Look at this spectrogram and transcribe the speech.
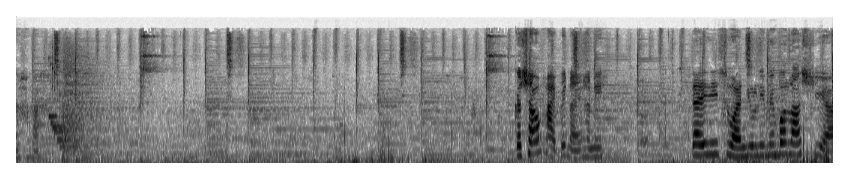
นะคะ กระเช้าหายไปไหนคะนี่ ได้ที่สวน you remember last year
